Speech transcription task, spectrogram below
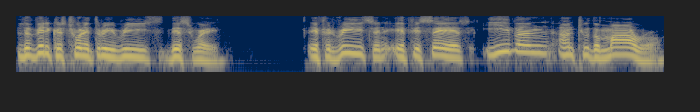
Leviticus 23 reads this way, if it reads and if it says, even unto the morrow,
